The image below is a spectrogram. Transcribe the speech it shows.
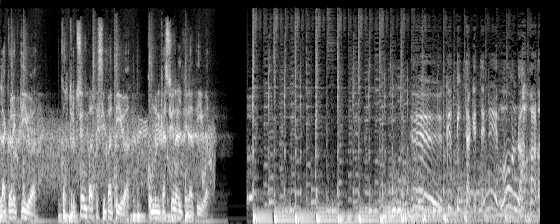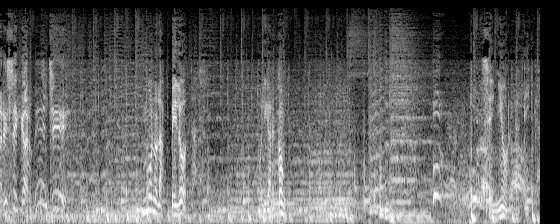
La colectiva. Construcción participativa. Comunicación alterativa. Pinta que tenés, mono. Pareces Gardel, che. Mono las pelotas. Oligarcón. Señor Gatica.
